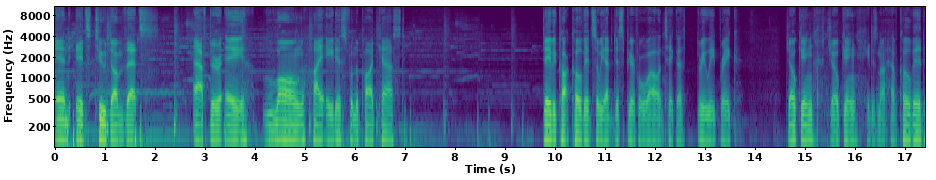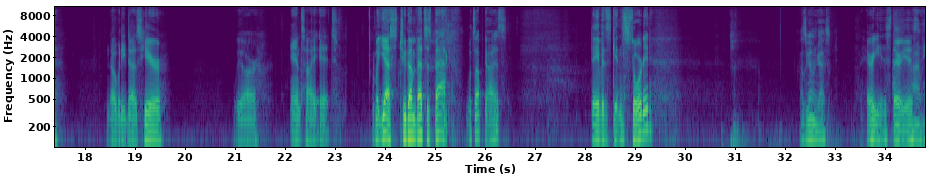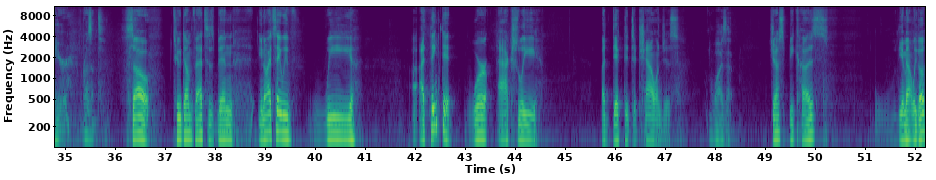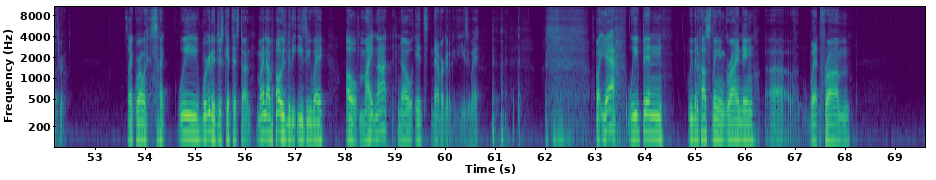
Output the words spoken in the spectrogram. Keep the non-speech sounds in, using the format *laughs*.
And it's two dumb vets after a long hiatus from the podcast. David caught COVID, so we had to disappear for a while and take a three week break. Joking, joking. He does not have COVID. Nobody does here. We are anti it. But yes, Two Dumb Vets is back. What's up, guys? David's getting sorted. How's it going, guys? There he is. There he is. I'm here, present. So, Two Dumb Vets has been, you know, I'd say we've, we, I think that we're actually addicted to challenges Why is that? just because the amount we go through. It's like we're always *laughs* like, we, we're going to just get this done. Might not *laughs* always be the easy way. Oh, might not? No, it's never going to be the easy way. *laughs* but yeah, we've been we've been hustling and grinding. Uh, went from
